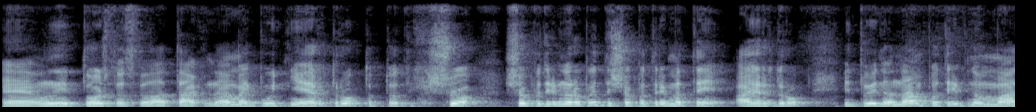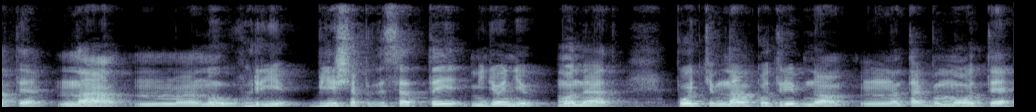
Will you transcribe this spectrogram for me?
е, вони точно сказали, так, на майбутній airdrop, тобто що, що потрібно робити, щоб отримати airdrop. Відповідно, нам потрібно мати на ну, в грі більше 50 мільйонів монет. Потім нам потрібно, так би мовити,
